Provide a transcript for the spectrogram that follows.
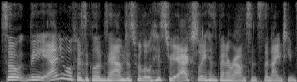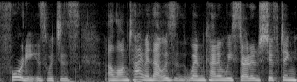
So the annual physical exam, just for a little history, actually has been around since the 1940s, which is a long time. And that was when kind of we started shifting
